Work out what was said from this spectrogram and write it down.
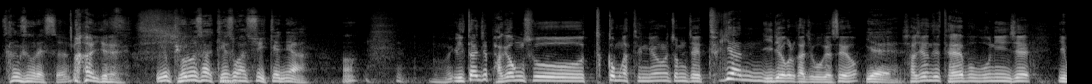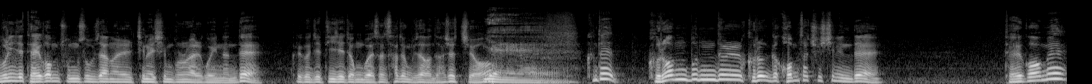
상승을 했어요. 아, 예. 이거 변호사 계속 할 수 있겠냐? 어? 어? 일단 이제 박영수 특검 같은 경우는 좀 이제 특이한 이력을 가지고 계세요. 예. 사실은 이제 대부분이 이제 이분이 이제 대검 중수부장을 지내신 분을 알고 있는데 그리고 이제 DJ 정부에서 사정비서관도 하셨죠. 예. 근데 그런 분들 그런 그러니까 검사 출신인데 대검의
